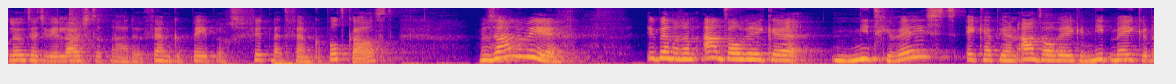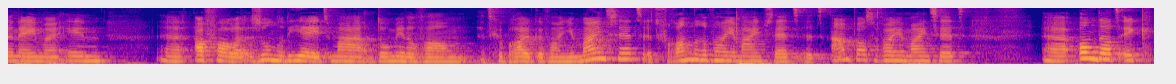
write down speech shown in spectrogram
Leuk dat je weer luistert naar de Femke Papers Fit met Femke podcast. We zijn er weer. Ik ben er een aantal weken niet geweest. Ik heb je een aantal weken niet mee kunnen nemen in uh, afvallen zonder dieet, maar door middel van het gebruiken van je mindset, het veranderen van je mindset, het aanpassen van je mindset. Uh, omdat ik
